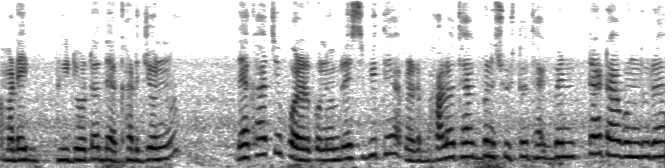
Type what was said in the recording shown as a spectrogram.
আমার এই ভিডিওটা দেখার জন্য। দেখা হচ্ছে পরের কোনো রেসিপিতে আপনারা ভালো থাকবেন সুস্থ থাকবেন। টাটা বন্ধুরা।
